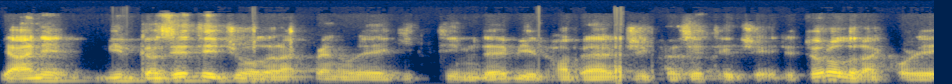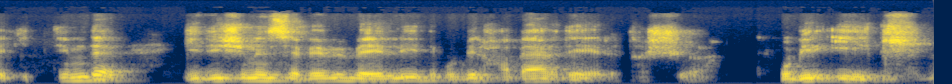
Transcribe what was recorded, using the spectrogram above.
yani bir gazeteci olarak ben oraya gittiğimde, bir haberci, gazeteci, editör olarak oraya gittiğimde gidişimin sebebi belliydi. Bu bir haber değeri taşıyor. Bu bir ilk.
